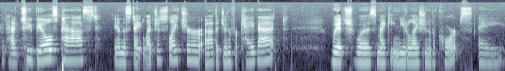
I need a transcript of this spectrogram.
had had two bills passed in the state legislature uh, the Jennifer Cave Act, which was making mutilation of a corpse a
